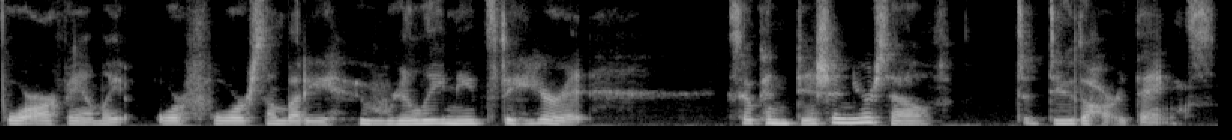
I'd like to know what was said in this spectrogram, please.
for our family or for somebody who really needs to hear it. So condition yourself to do the hard things.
